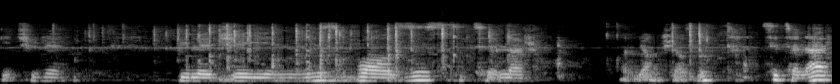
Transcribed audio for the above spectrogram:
geçirebileceğiniz bazı siteler. Yanlış yazdım. Siteler.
